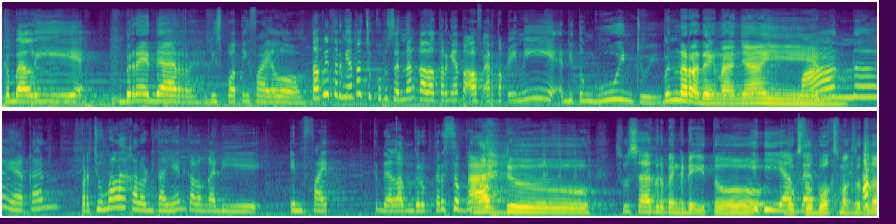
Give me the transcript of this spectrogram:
Kembali beredar di Spotify lo. Tapi ternyata cukup senang kalau ternyata off air talk ini ditungguin cuy. Bener ada yang nanyain. Mana ya kan? Percuma lah kalau ditanyain kalau nggak di invite ke dalam grup tersebut. Aduh, susah grup yang gede itu. Iya, box to Beb. box maksud lo.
